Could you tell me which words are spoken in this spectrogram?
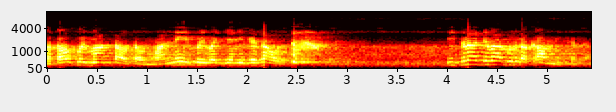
बताओ कोई मानता होता हो? मान लेंगे कोई वैज्ञानिक ऐसा होता इतना दिमाग उनका काम नहीं कर रहा।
